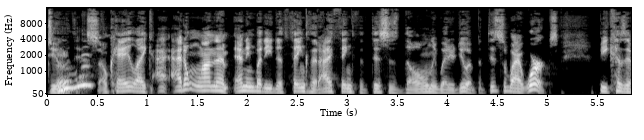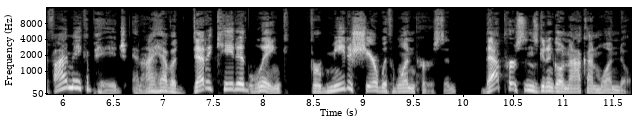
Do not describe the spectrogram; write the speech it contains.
do mm-hmm. this. Okay. Like I, I don't want anybody to think that I think that this is the only way to do it, but this is why it works. Because if I make a page and I have a dedicated link for me to share with one person, that person's going to go knock on one door.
